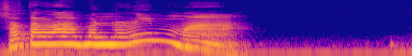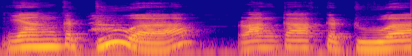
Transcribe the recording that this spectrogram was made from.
Setelah menerima yang kedua, langkah kedua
